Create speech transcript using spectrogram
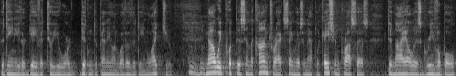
the dean either gave it to you or didn't, depending on whether the dean liked you. Mm-hmm. Now we put this in the contract saying there's an application process, denial is grievable,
